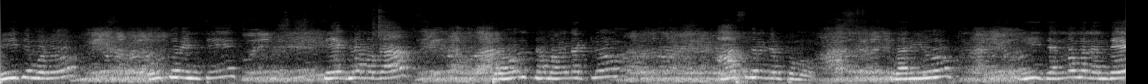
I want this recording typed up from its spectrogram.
బీజములు గురించి శీఘ్రముగా ప్రవృద్ధమైనట్లు ఆశీర్వదింపము మరియు ఈ జన్మమునందే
